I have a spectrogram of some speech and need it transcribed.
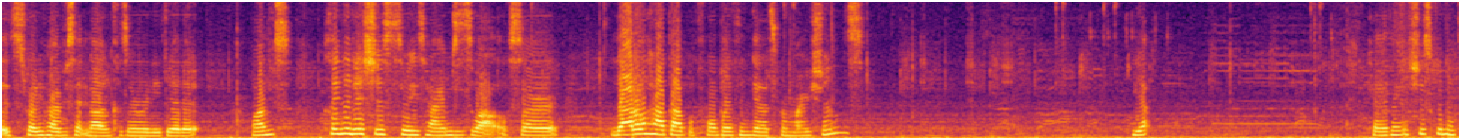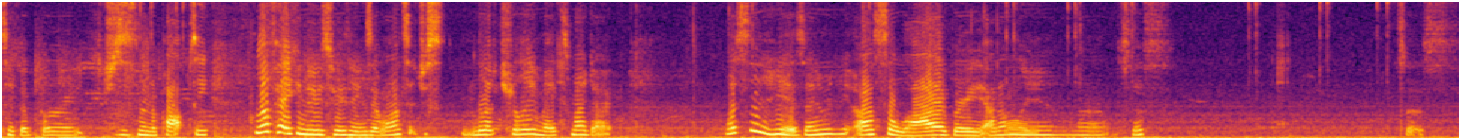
it's 25% done because I already did it once. Clean the dishes three times as well. So that'll help out performance and get us promotions. Yep. Okay, I think she's gonna take a break. She's just in a popsy. Love how you can do two things at once. It just literally makes my day. What's in here? Is anyone here? Oh, it's the library. I don't really know. What's this? What's this?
